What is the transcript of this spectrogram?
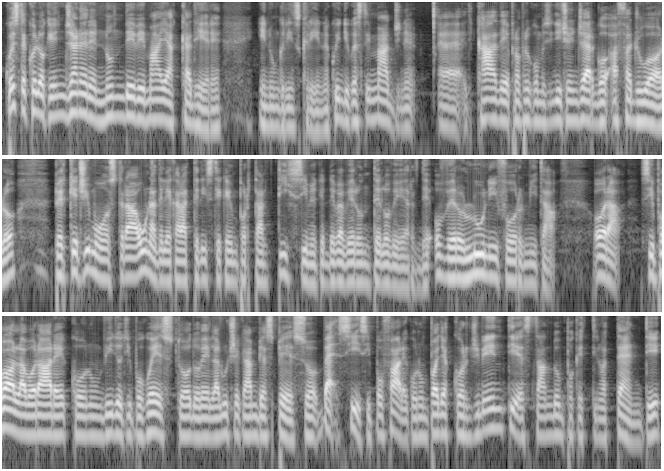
Questo è quello che in genere non deve mai accadere in un green screen, quindi questa immagine eh, cade proprio come si dice in gergo a fagiolo perché ci mostra una delle caratteristiche importantissime che deve avere un telo verde, ovvero l'uniformità. Ora, si può lavorare con un video tipo questo dove la luce cambia spesso? Beh sì, si può fare con un po' di accorgimenti e stando un pochettino attenti.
